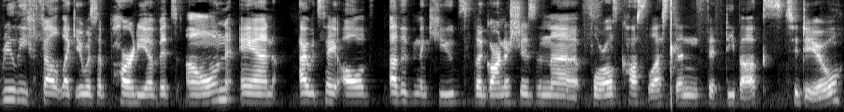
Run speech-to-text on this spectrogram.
really felt like it was a party of its own and I would say all of, other than the cubes, the garnishes and the florals cost less than 50 bucks to do.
